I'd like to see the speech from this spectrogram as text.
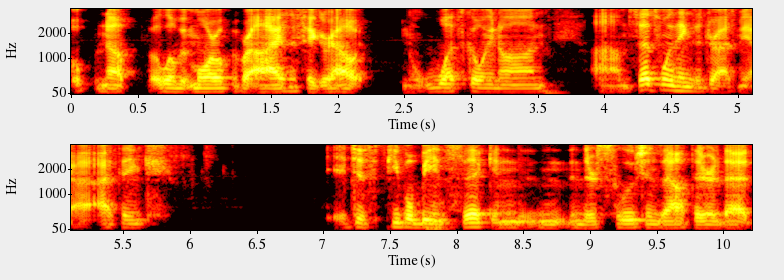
open up a little bit more, open up our eyes, and figure out you know, what's going on. Um, so that's one of the things that drives me. I, I think it just people being sick and, and there's solutions out there that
